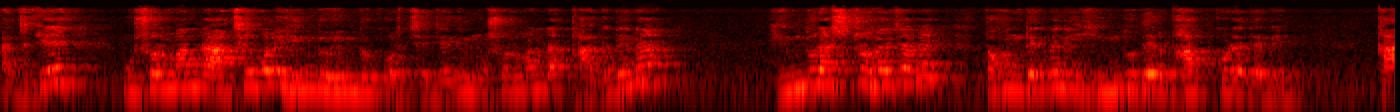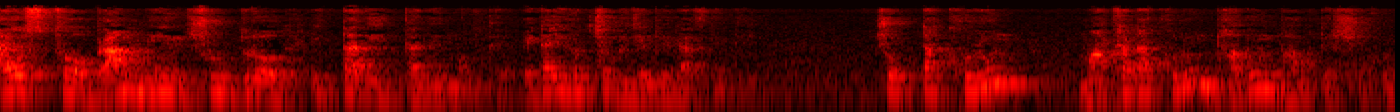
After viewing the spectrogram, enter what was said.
আজকে মুসলমানরা আছে বলে হিন্দু হিন্দু করছে। যেদিন মুসলমানরা থাকবে না, হিন্দু রাষ্ট্র হয়ে যাবে, তখন দেখবেন এই হিন্দুদের ভাগ করে দেবে। কায়স্থ, ব্রাহ্মীণ, শূদ্র ইত্যাদি ইত্যাদির মধ্যে। এটাই হচ্ছে বিজেপির রাজনীতি। চোখটা খুলুন, মাথাটা খুলুন, ভাবুন, ভাবতে শিখুন।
